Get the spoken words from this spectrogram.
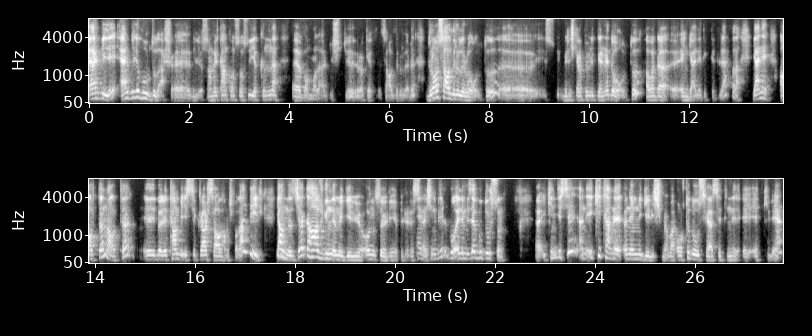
Erbil'i Erbil'i vurdular e, biliyorsun. Amerikan konsolosluğu yakınına e, bombalar düştü, roket saldırıları. Drone saldırıları oldu. E, Birleşik Arap Emirlikleri'ne de oldu. Havada e, engelledik dediler falan. Yani alttan alta e, böyle tam bir istikrar sağlanmış falan değil. Yalnızca daha az gündeme geliyor onu söyleyebiliriz. Evet. Şimdi bir, bu elimizde bu dursun. E, ikincisi hani iki tane önemli gelişme var Orta Doğu siyasetini e, etkileyen.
